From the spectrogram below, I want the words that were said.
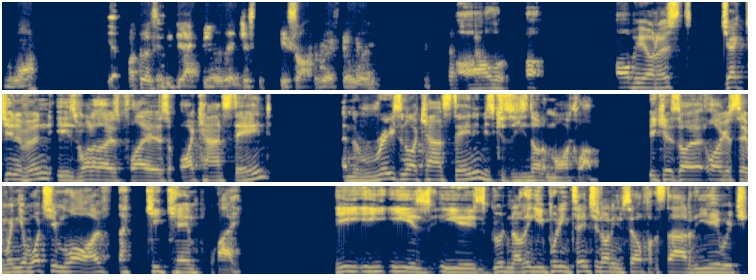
What? Yep. My first would be Jack Bieler, just to piss off the rest of the league. Oh, look, I'll, I'll be honest. Jack Ginnivan is one of those players I can't stand. And the reason I can't stand him is because he's not at my club. Because, I, like I said, when you watch him live, that kid can play. He, he, he is he is good, and I think he put intention on himself at the start of the year, which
